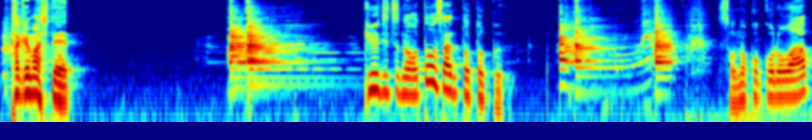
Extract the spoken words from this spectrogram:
かけまして、休日のお父さんと解く。その心は、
